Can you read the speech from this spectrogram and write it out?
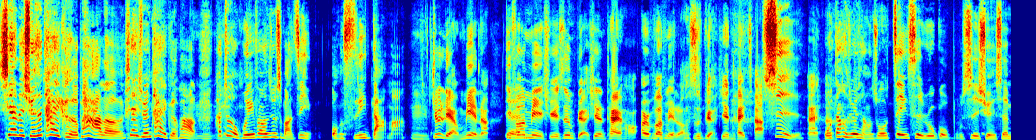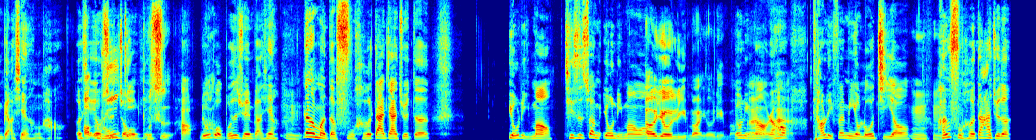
现在的学生太可怕了，现在学生太可怕了。”他这种回应方式就是把自己往死里打嘛。嗯，就两面呐，一方面学生表现太好，二方面老师表现太差。是，我当时就想说，这一次如果不是学生表现很好，而且又是中，如果不是哈，如果不是学生表现那么的符合大家觉得有礼貌，其实算有礼貌哦，有礼貌，有礼貌，有礼貌，然后条理分明，有逻辑哦，嗯，很符合大家觉得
